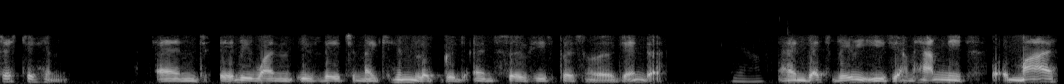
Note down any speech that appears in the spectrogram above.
threat to him. And everyone is there to make him look good and serve his personal agenda. Yeah. And that's very easy. I mean, how many? My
